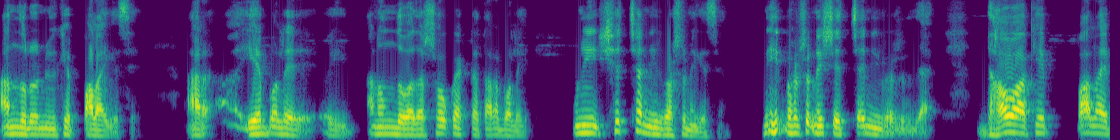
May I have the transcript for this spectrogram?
আন্দোলন মুখে পালাই গেছে। আর এ বলে ওই আনন্দবাজার সহ একটা তারা বলে, উনি স্বেচ্ছা নির্বাসনে গেছেন। নির্বাসনে স্বেচ্ছায় নির্বাসনে যায়। ধাওয়া খেয়ে পালায়,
